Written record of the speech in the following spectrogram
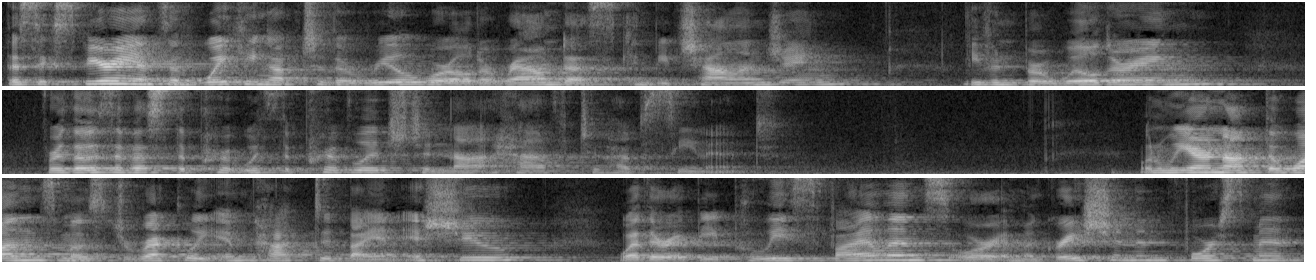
This experience of waking up to the real world around us can be challenging, even bewildering, for those of us the, with the privilege to not have to have seen it. When we are not the ones most directly impacted by an issue, whether it be police violence or immigration enforcement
